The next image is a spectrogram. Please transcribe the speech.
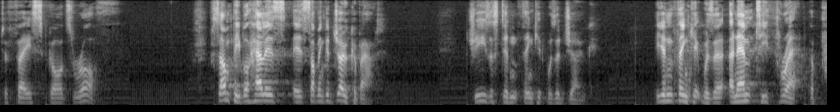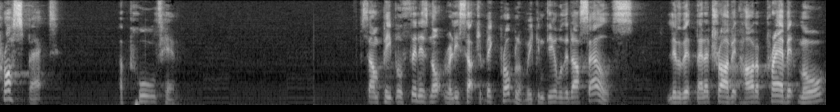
to face God's wrath. For some people, hell is, is something to joke about. Jesus didn't think it was a joke. He didn't think it was a, an empty threat. The prospect appalled him. For some people, sin is not really such a big problem. We can deal with it ourselves. Live a bit better, try a bit harder, pray a bit more.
